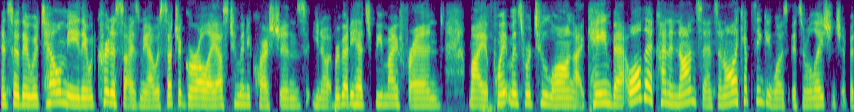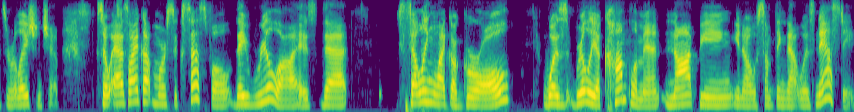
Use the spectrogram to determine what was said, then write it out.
And so they would tell me, they would criticize me. I was such a girl. I asked too many questions. You know, everybody had to be my friend. My appointments were too long. I came back, all that kind of nonsense. And all I kept thinking was, it's a relationship. It's a relationship. So as I got more successful, they realized that selling like a girl was really a compliment not being you know something that was nasty.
